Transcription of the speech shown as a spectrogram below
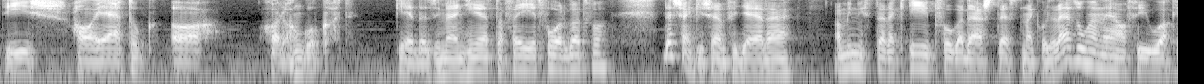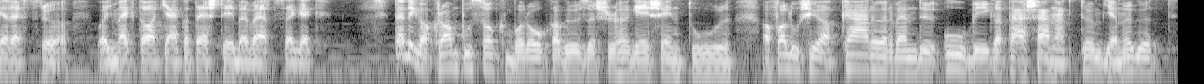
Ti is halljátok a harangokat? Kérdezi Menyhért a fejét forgatva, de senki sem figyel rá. A miniszterek épp fogadást tesznek, hogy lezuhan-e a fiú a keresztről, vagy megtartják a testébe vert szegek. Pedig a krampuszok boróka gőzös röhögésén túl, a falusiak kárörvendő óbégatásának tömbje mögött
